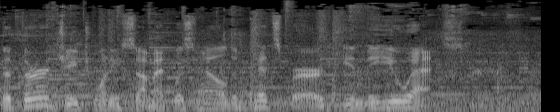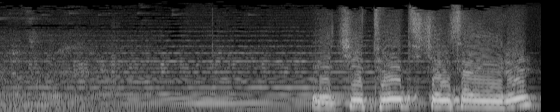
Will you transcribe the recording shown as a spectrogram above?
the third G20 summit was held in Pittsburgh in the U.S. G20 정상회의를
